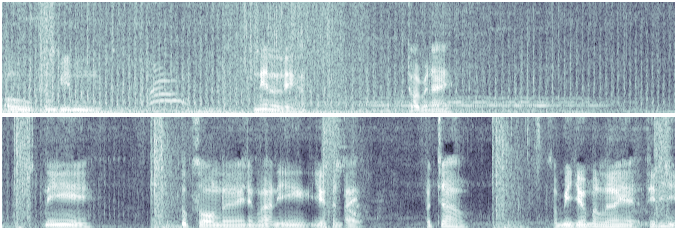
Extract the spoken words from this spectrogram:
โอ้เครื่องบินแน่นเลยครับ จอดไม่ได้ นี่ลูกซองเลยจังหวะนี้เยอะเกินไป พระเจ้า สมมีเยอะมากเลยที่นี่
